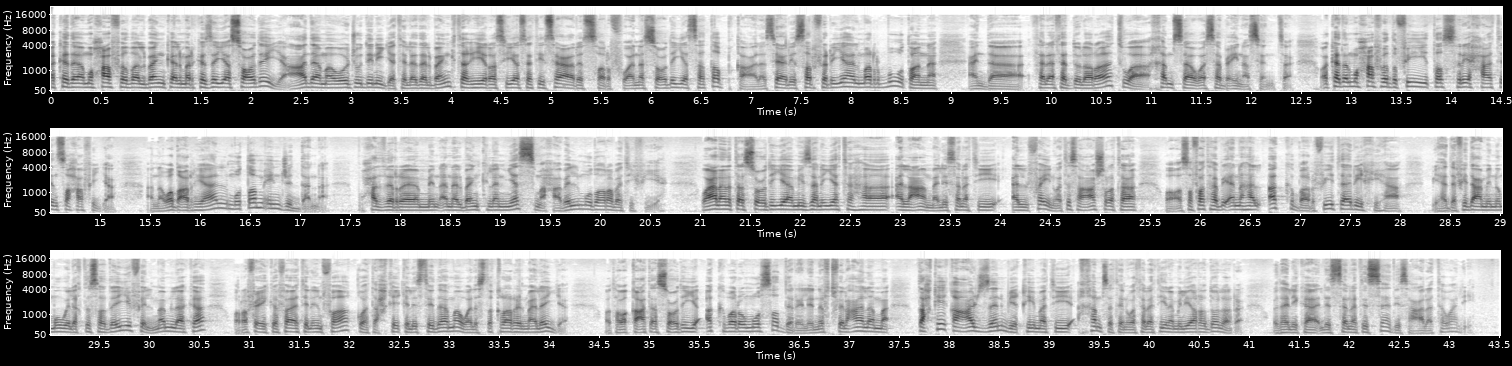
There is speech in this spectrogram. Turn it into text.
أكد محافظ البنك المركزي السعودي عدم وجود نية لدى البنك تغيير سياسة سعر الصرف وأن السعودية ستبقى على سعر صرف الريال مربوطا عند ثلاثة دولارات وخمسة وسبعين سنت. وأكد المحافظ في تصريحات صحفية أن وضع الريال مطمئن جدا. محذر من أن البنك لن يسمح بالمضاربة فيه. وأعلنت السعودية ميزانيتها العامة لسنة 2019 ووصفتها بأنها الأكبر في تاريخها بهدف دعم النمو الاقتصادي في المملكة ورفع كفاءة الإنفاق وتحقيق الاستدامة والاستقرار المالي. وتوقعت السعودية أكبر مصدر للنفط في العالم تحقيق عجز بقيمة 35 مليار دولار وذلك للسنة السادسة على التوالي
